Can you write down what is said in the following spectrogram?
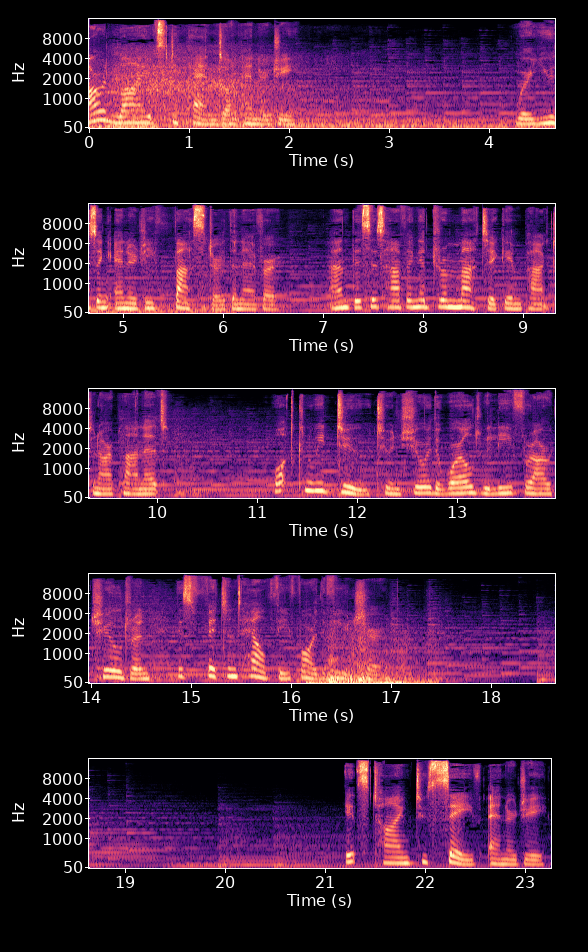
Our lives depend on energy. We're using energy faster than ever, and this is having a dramatic impact on our planet. What can we do to ensure the world we leave for our children is fit and healthy for the future? It's time to save energy.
